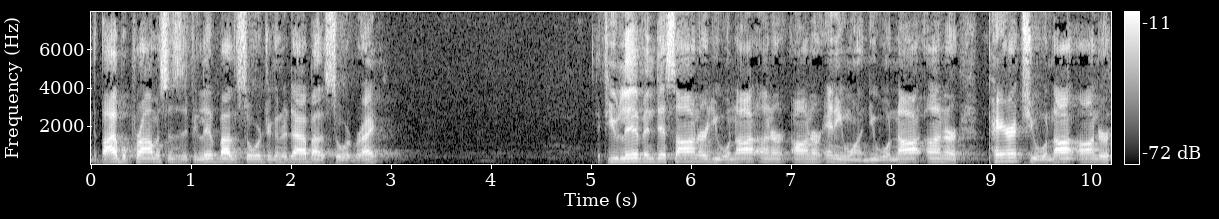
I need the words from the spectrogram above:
The Bible promises if you live by the sword, you're going to die by the sword, right? If you live in dishonor, you will not honor, honor anyone. You will not honor parents. You will not honor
